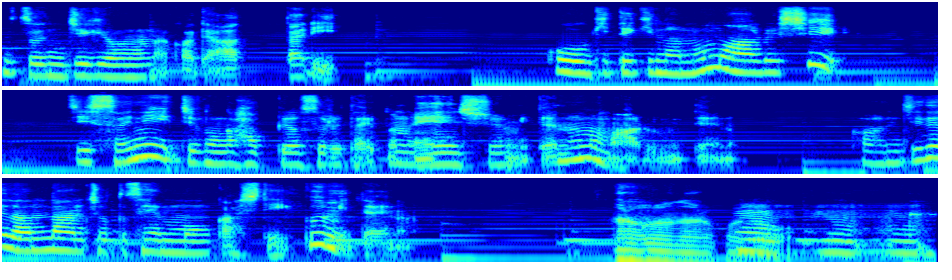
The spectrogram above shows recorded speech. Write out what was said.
普通に授業の中であったり講義的なのもあるし実際に自分が発表するタイプの演習みたいなのもあるみたいな感じでだんだんちょっと専門化していくみたいな。なるほどなるほど。うんうんうん、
